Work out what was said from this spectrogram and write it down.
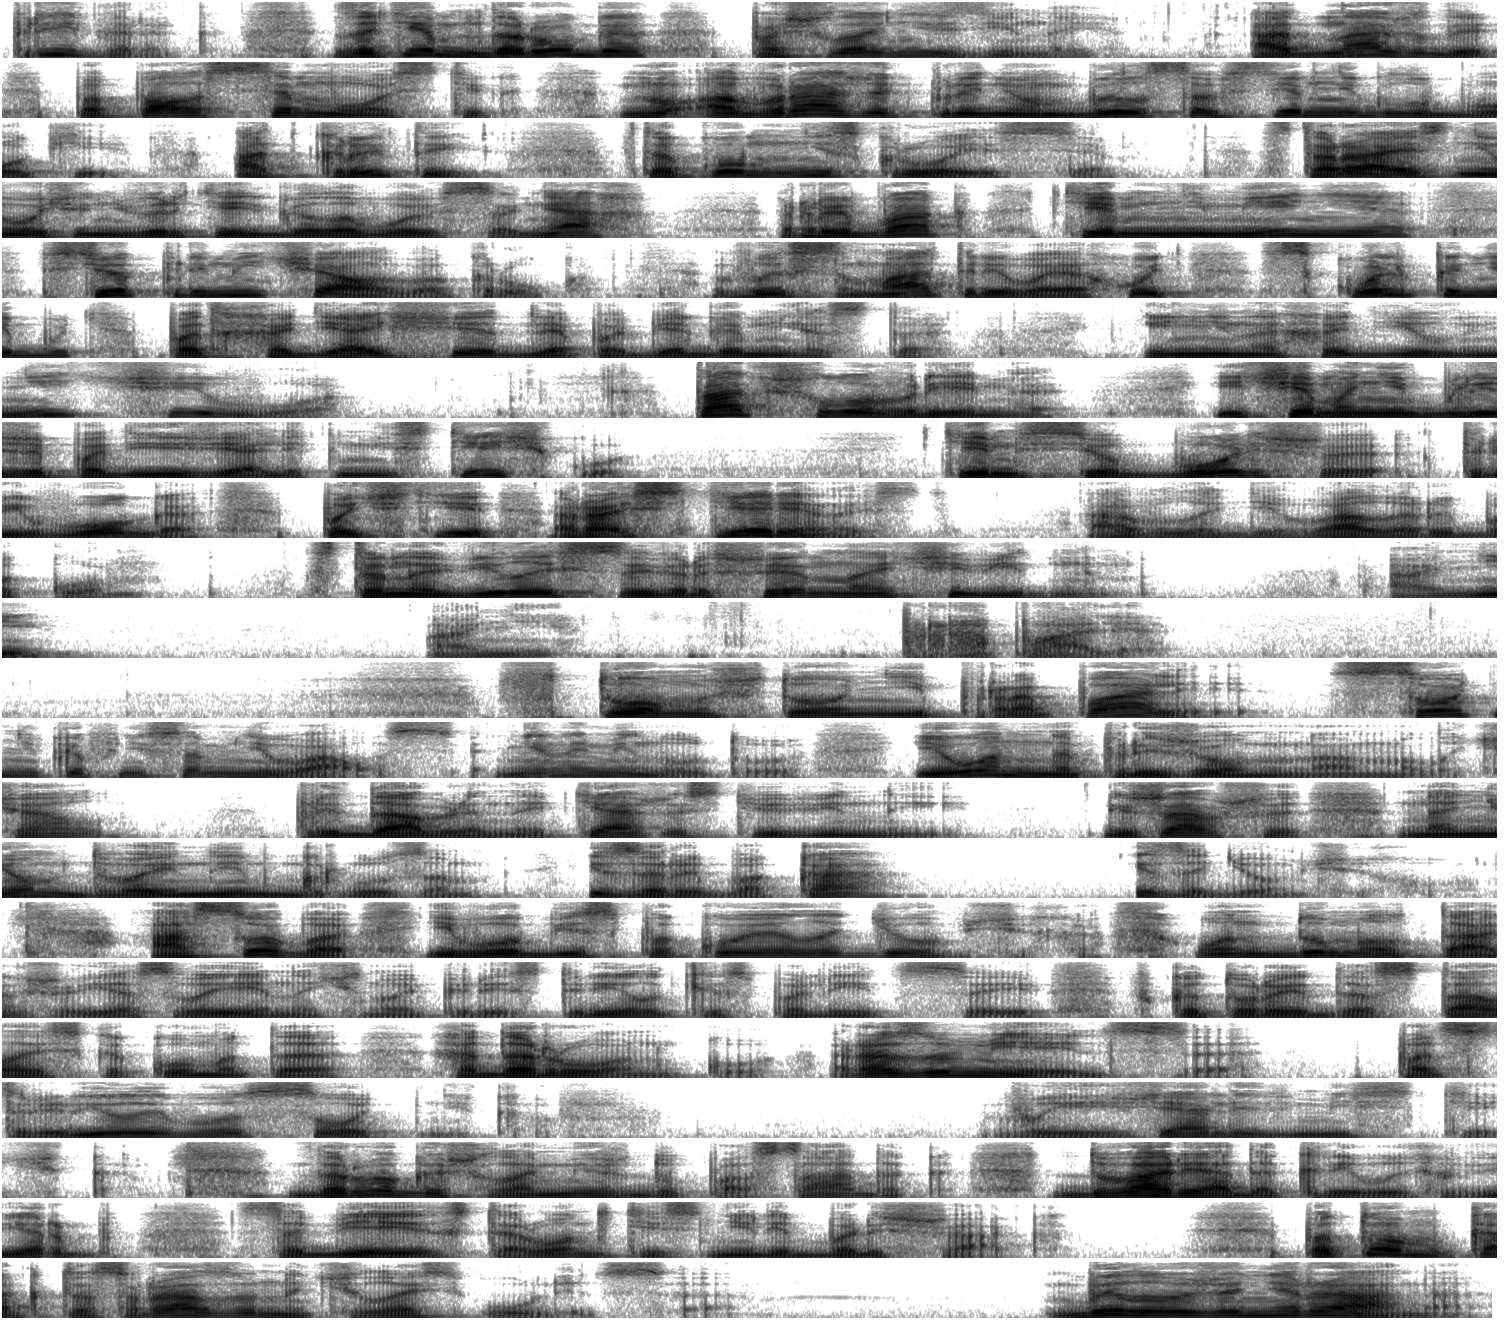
пригорок. Затем дорога пошла низиной. Однажды попался мостик, но овражек при нем был совсем не глубокий, открытый, в таком не скроешься. Стараясь не очень вертеть головой в санях, рыбак, тем не менее, все примечал вокруг, высматривая хоть сколько-нибудь подходящее для побега место и не находил ничего. Так шло время, и чем они ближе подъезжали к местечку, тем все больше тревога, почти растерянность овладевала рыбаком. Становилось совершенно очевидным. Они, они пропали. В том, что они пропали, Сотников не сомневался, ни на минуту, и он напряженно молчал, придавленный тяжестью вины, лежавший на нем двойным грузом и за рыбака, и за демчиху. Особо его беспокоила демчиха. Он думал также и о своей ночной перестрелке с полицией, в которой досталось какому-то ходоронку. Разумеется, подстрелил его сотников. Выезжали в местечко. Дорога шла между посадок, два ряда кривых верб с обеих сторон теснили большак. Потом как-то сразу началась улица. Было уже не рано,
